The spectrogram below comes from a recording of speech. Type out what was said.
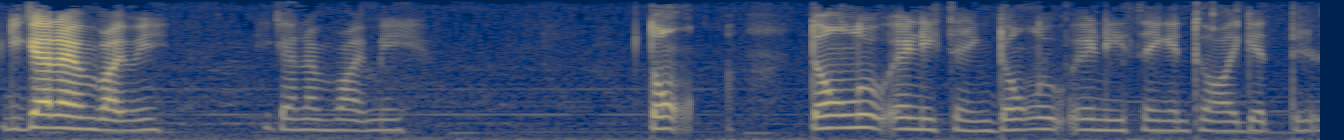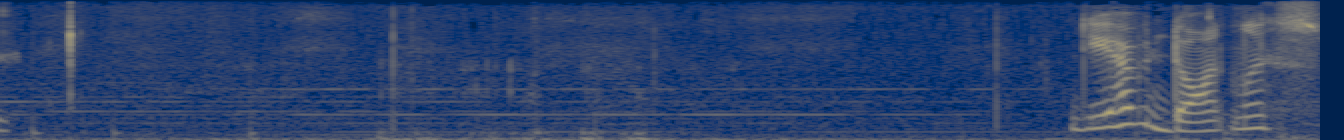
You gotta invite me. You gotta invite me. Don't don't loot anything. Don't loot anything until I get there. Do you have Dauntless?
